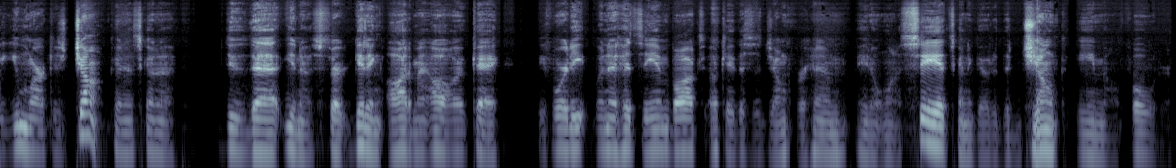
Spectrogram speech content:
what you mark as junk, and it's going to do that. You know, start getting automatic. Oh, okay. Before it when it hits the inbox, okay, this is junk for him. You don't want to see it. It's going to go to the junk email folder.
